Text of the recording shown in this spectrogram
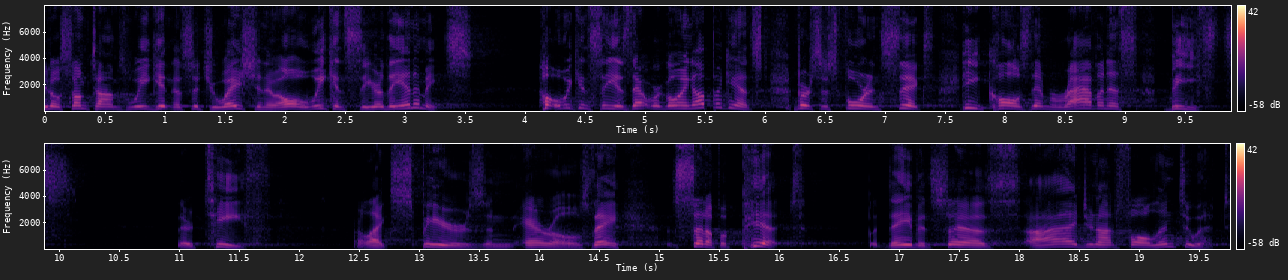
You know, sometimes we get in a situation and all we can see are the enemies. All we can see is that we're going up against. Verses 4 and 6, he calls them ravenous beasts. Their teeth are like spears and arrows. They set up a pit, but David says, I do not fall into it.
